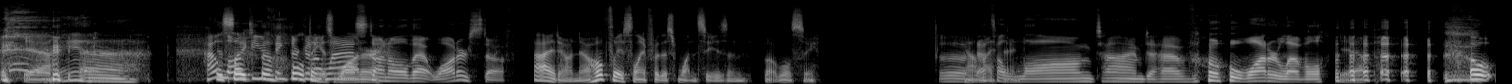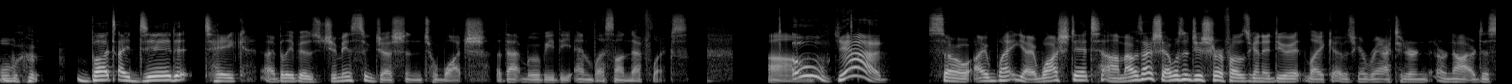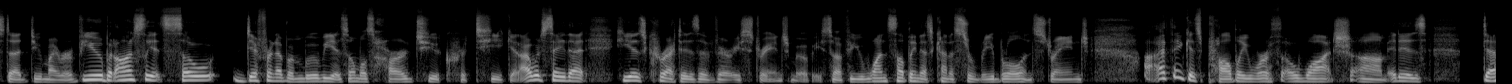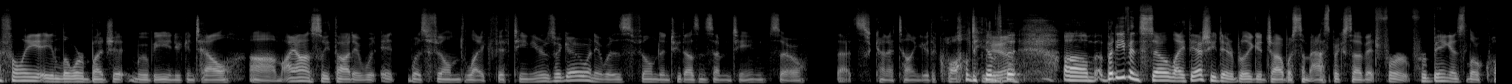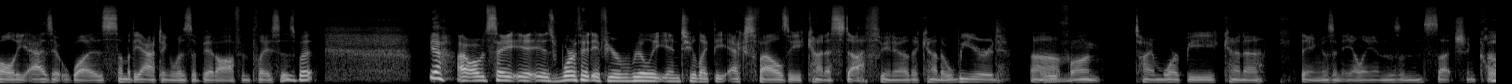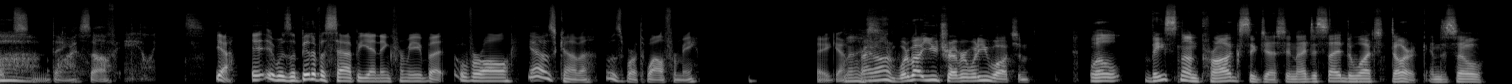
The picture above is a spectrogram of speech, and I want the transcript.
yeah. Uh, How It's long like do you the think they're whole thing gonna is last water. on all that water stuff? I don't know. Hopefully it's only for this one season, but we'll see. Uh, that's a thing. long time to have a water level. Yep. Oh, Well, But I did take, I believe it was Jimmy's suggestion to watch that movie, The Endless, on Netflix. Um, oh yeah, So I went, yeah, I watched it. Um, I was actually, I wasn't too sure if I was going to do it, like I was going to react to it or, or not, or just uh, do my review. But honestly, it's so different of a movie, it's almost hard to critique it. I would say that he is correct. It is a very strange movie. So if you want something that's kind of cerebral and strange, I think it's probably worth a watch. Um, it is definitely a lower budget movie, and you can tell. Um, I honestly thought it w- it was filmed like 15 years ago, and it was filmed in 2017. So that's kind of telling you the quality of Yeah. it. Um, but even so, like they actually did a really good job with some aspects of it for for being as low quality as it was. Some of the acting was a bit off in places, but yeah, I would say it is worth it if you're really into like the X Filesy kind of stuff. You know, the kind of weird. Um, oh fun. Time warpy kind of things and aliens and such and cults and Oh, things. I so love aliens. yeah, it, it was a bit of a sappy ending for me, but overall, yeah, it was kind of a it was worthwhile for me. There you go. Nice. Right on. What about you, Trevor? What are you watching? Well, based on Prague's suggestion, I decided to watch Dark. And so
